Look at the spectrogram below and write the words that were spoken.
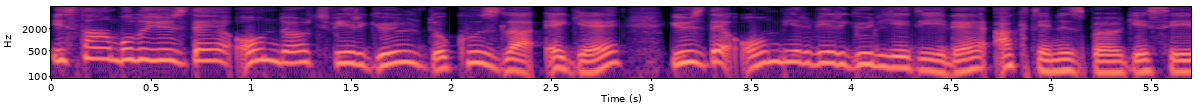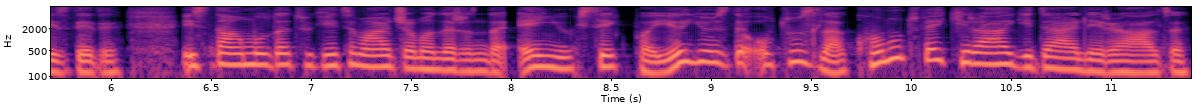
İstanbul'u %14,9 ile Ege, %11,7 ile Akdeniz bölgesi izledi. İstanbul'da tüketim harcamalarında en yüksek payı %30 ile konut ve kira giderleri aldı.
